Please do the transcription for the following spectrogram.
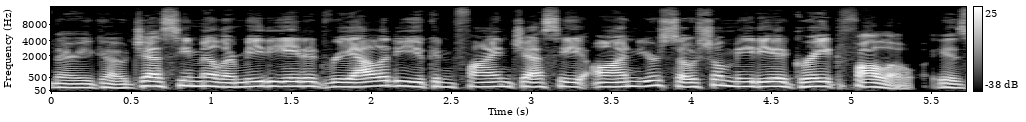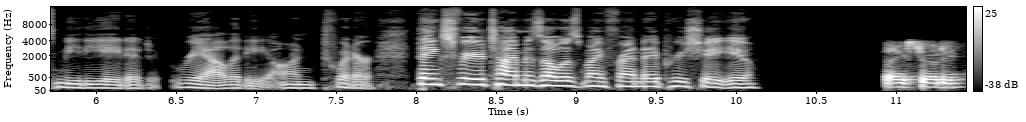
There you go. Jesse Miller, Mediated Reality. You can find Jesse on your social media. Great follow is Mediated Reality on Twitter. Thanks for your time as always, my friend. I appreciate you. Thanks, Jody.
